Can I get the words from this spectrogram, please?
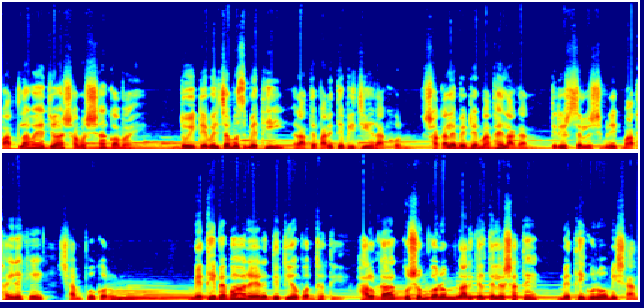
পাতলা হয়ে যাওয়ার সমস্যা কমায়। দুই টেবিল চামচ মেথি রাতে পানিতে ভিজিয়ে রাখুন। সকালে বেটে মাথায় লাগান। তিরিশ চল্লিশ মিনিট মাথায় রেখে শ্যাম্পু করুন। মেথি ব্যবহারের দ্বিতীয় পদ্ধতি, হালকা কুসুম গরম নারকেল তেলের সাথে মেথি গুঁড়ো মিশান।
